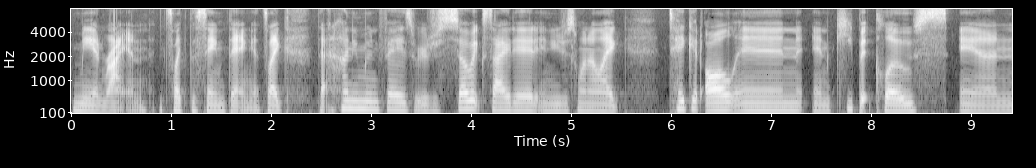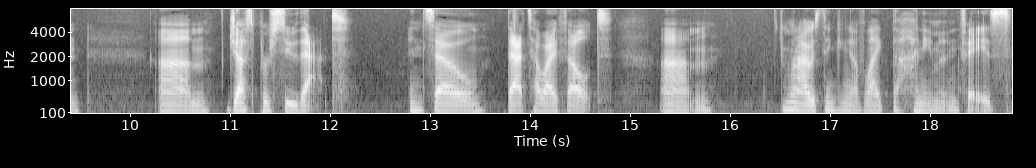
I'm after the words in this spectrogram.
me and Ryan. It's like the same thing. It's like that honeymoon phase where you're just so excited and you just want to like take it all in and keep it close and um, just pursue that. And so that's how I felt um, when I was thinking of like the honeymoon phase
